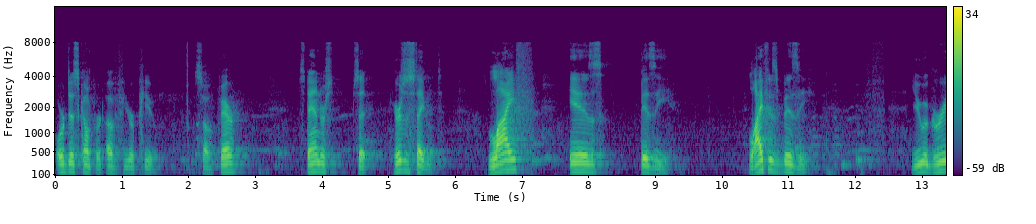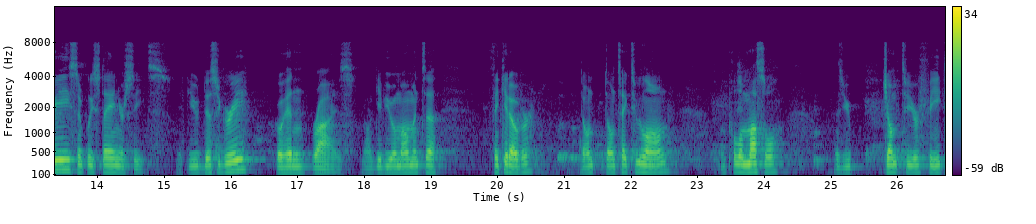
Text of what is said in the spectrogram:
or discomfort of your pew. So, fair? Stand or sit. Here's a statement Life is busy. Life is busy. If you agree, simply stay in your seats. If you disagree, go ahead and rise. I'll give you a moment to think it over. Don't, don't take too long. Don't pull a muscle as you jump to your feet.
